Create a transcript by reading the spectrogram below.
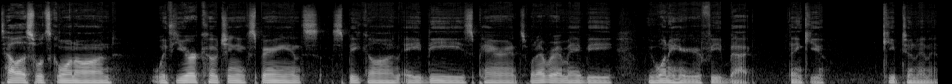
tell us what's going on with your coaching experience, speak on ADs, parents, whatever it may be. We want to hear your feedback. Thank you. Keep tuning in.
